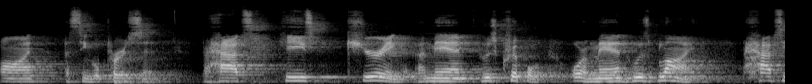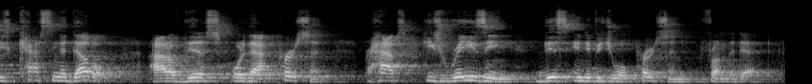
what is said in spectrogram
on a single person. Perhaps he's curing a man who's crippled or a man who is blind. Perhaps he's casting a devil out of this or that person. Perhaps he's raising this individual person from the dead.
